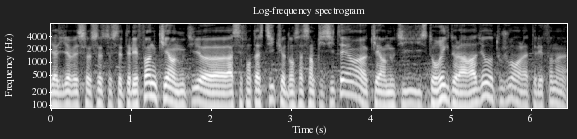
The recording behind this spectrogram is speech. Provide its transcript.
y, avait ce, téléphone qui est un outil euh, assez fantastique dans sa simplicité, hein, qui est un outil historique de la radio. Toujours, le téléphone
